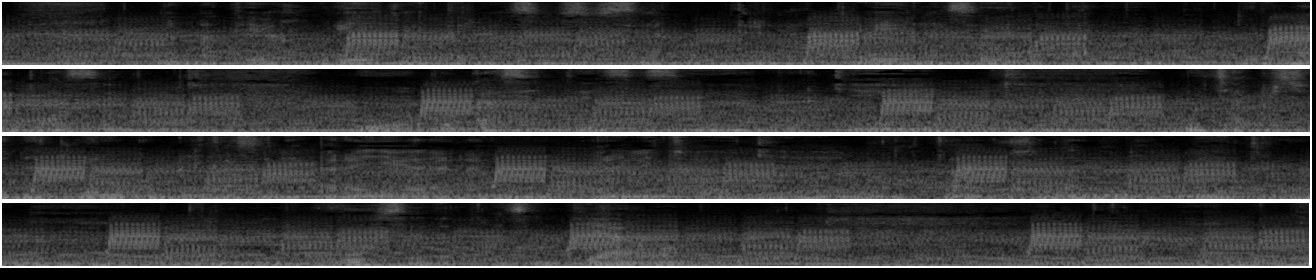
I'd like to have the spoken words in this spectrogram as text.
normativa jurídica intervención social entre las 3 y las 6 de la tarde. Duró la clase, hubo poca asistencia ese día porque muchas personas tuvieron complicaciones para llegar a la U por el hecho de que no estaban funcionando los metros ni los buses de Santiago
